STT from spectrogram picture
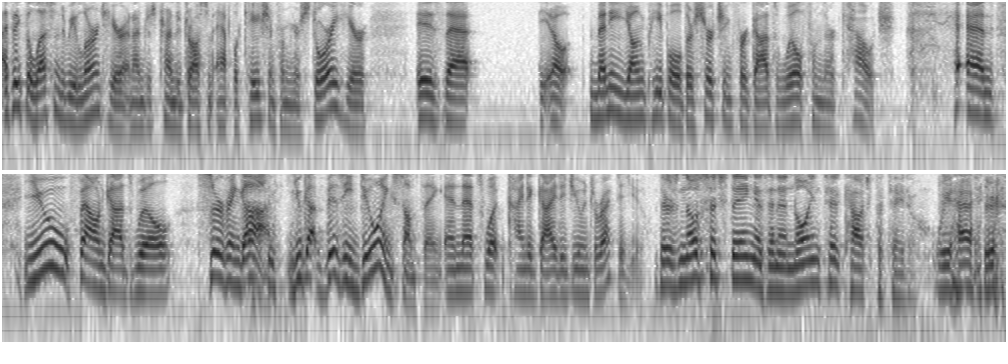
I think the lesson to be learned here, and I'm just trying to draw some application from your story here, is that you know, many young people, they're searching for God's will from their couch. and you found God's will serving God. you got busy doing something, and that's what kind of guided you and directed you. There's no such thing as an anointed couch potato. We have to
